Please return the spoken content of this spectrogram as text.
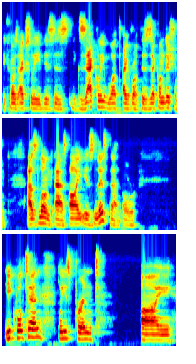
because actually this is exactly what I wrote. This is a condition. As long as i is less than or equal 10, please print i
